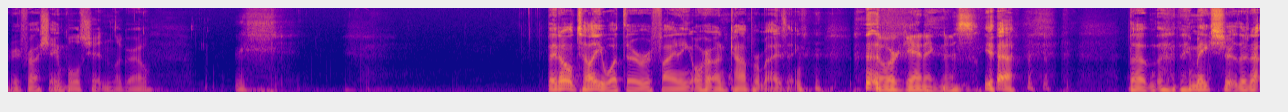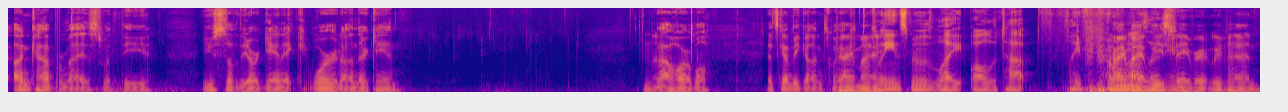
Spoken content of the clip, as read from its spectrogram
Refreshing. You're Refreshing. bullshitting, Legros. They don't tell you what they're refining or uncompromising. The organicness. yeah, the, they make sure they're not uncompromised with the use of the organic word on their can. No. Not horrible. It's gonna be gone quick. Probably my Clean, smooth, light. All the top flavor profiles. probably my least here. favorite we've had.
